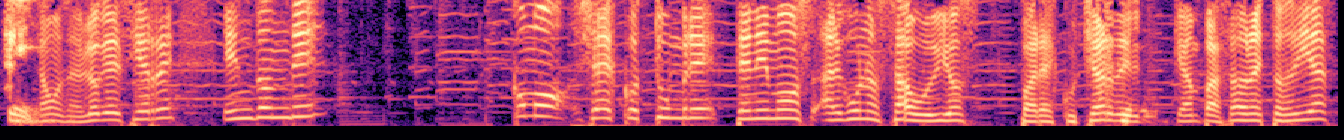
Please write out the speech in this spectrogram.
Sí. Estamos en el bloque de cierre, en donde, como ya es costumbre, tenemos algunos audios para escuchar Sí. del que han pasado en estos días.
